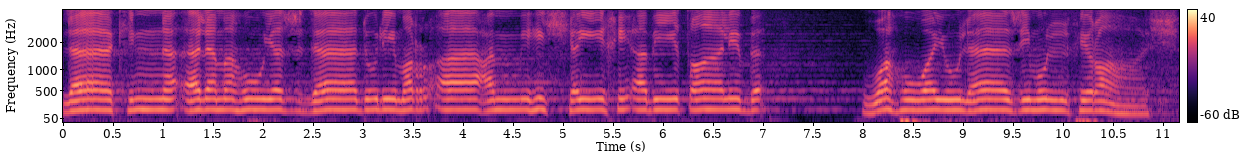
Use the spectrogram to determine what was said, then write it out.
لكن ألمه يزداد لمرأى عمه الشيخ أبي طالب وهو يلازم الفراش.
